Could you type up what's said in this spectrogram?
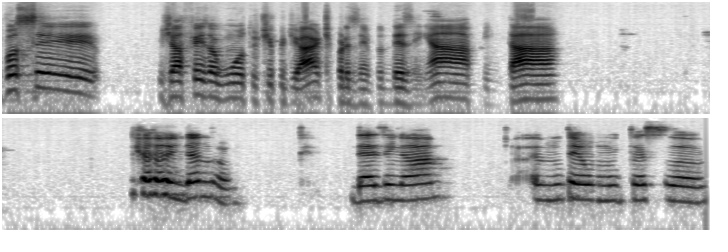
Você já fez algum outro tipo de arte, por exemplo, desenhar, pintar? Ainda não. Desenhar, eu não tenho muito essa.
